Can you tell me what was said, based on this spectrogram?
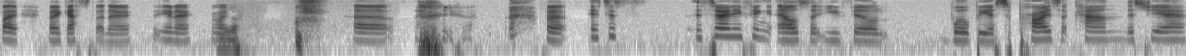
by by Gaspar Noé. You know. Right. Uh, but it's just is there anything else that you feel will be a surprise at Cannes this year?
